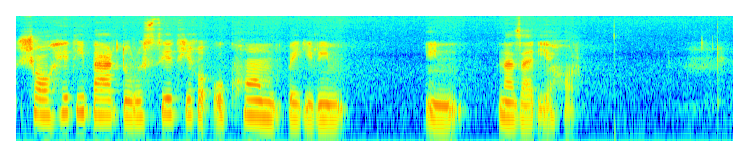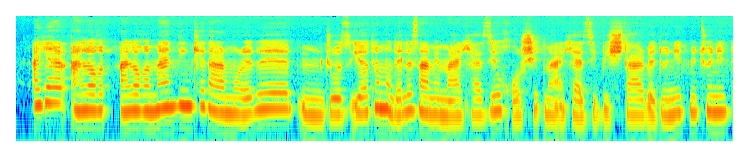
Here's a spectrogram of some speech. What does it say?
شاهدی بر درستی تیغ اوکام بگیریم این نظریه ها رو. اگر علاقه مندین که در مورد جزئیات مدل زمین مرکزی و خورشید مرکزی بیشتر بدونید می‌تونید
